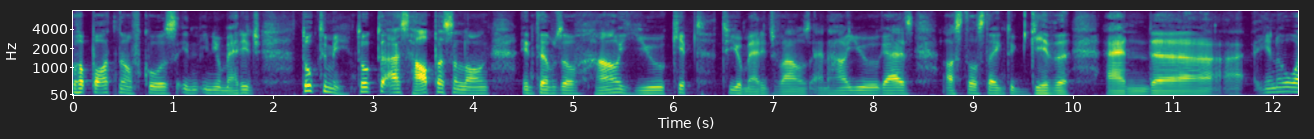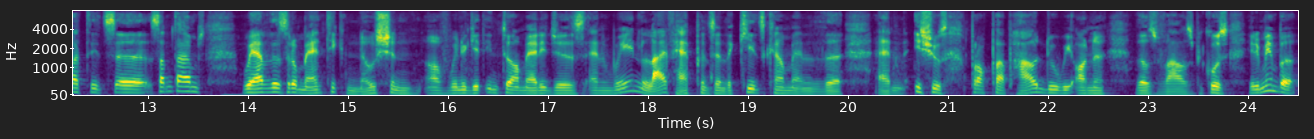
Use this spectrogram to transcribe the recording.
partner, of course, in, in your marriage talk to me, talk to us, help us along in terms of how you kept to your marriage vows and how you guys are still staying together. And uh, you know what? It's uh, sometimes we have this romantic notion of when we get into our marriages and when life happens and the kids come and the and issues prop up. How do we honor those vows? Because remember,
